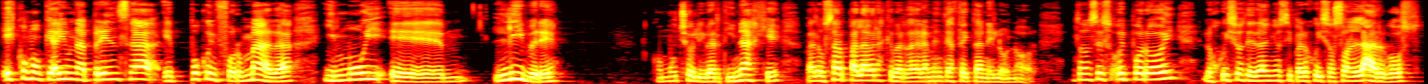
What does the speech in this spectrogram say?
es como que hay una prensa eh, poco informada y muy eh, libre con mucho libertinaje para usar palabras que verdaderamente afectan el honor. Entonces, hoy por hoy, los juicios de daños y perjuicios son largos,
